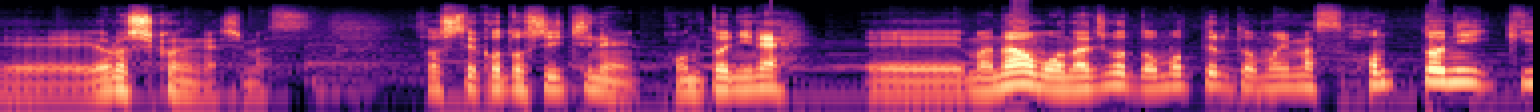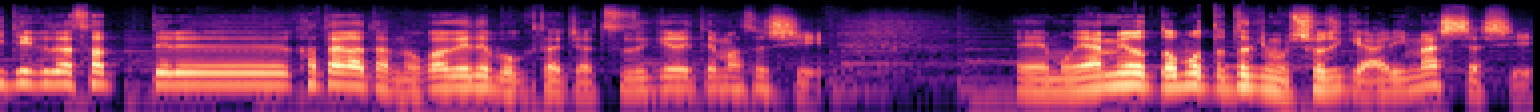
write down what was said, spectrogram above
えーよろしくお願いします。そして今年1年本当にね、えーまあ、なおも同じこと思ってると思います。本当に聞いてくださってる方々のおかげで僕たちは続けられてますし、えーもうやめようと思った時も正直ありましたし、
